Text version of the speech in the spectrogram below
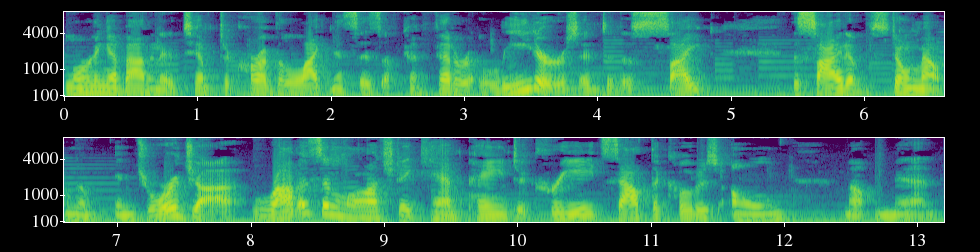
learning about an attempt to carve the likenesses of Confederate leaders into the site the side of Stone Mountain in Georgia, Robinson launched a campaign to create South Dakota's own mountain men.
